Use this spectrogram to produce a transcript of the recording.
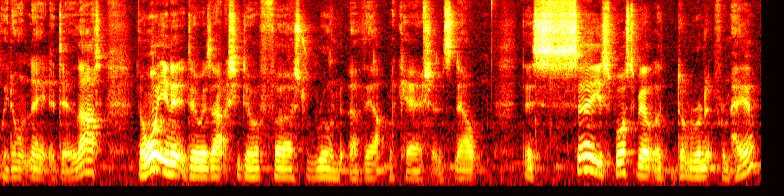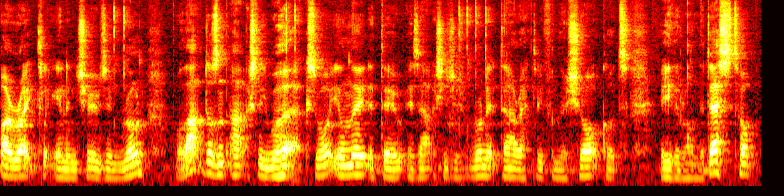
We don't need to do that. Now what you need to do is actually do a first run of the applications. Now they say you're supposed to be able to run it from here by right clicking and choosing run. Well that doesn't actually work. So what you'll need to do is actually just run it directly from the shortcuts either on the desktop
